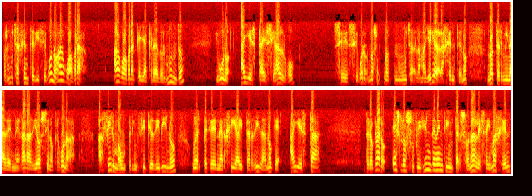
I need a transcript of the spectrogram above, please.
pues mucha gente dice, bueno, algo habrá, algo habrá que haya creado el mundo, y bueno, ahí está ese algo, se, bueno, no, mucha, la mayoría de la gente no, no termina de negar a Dios, sino que bueno, afirma un principio divino, una especie de energía ahí perdida, ¿no? que ahí está, pero claro, es lo suficientemente impersonal esa imagen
